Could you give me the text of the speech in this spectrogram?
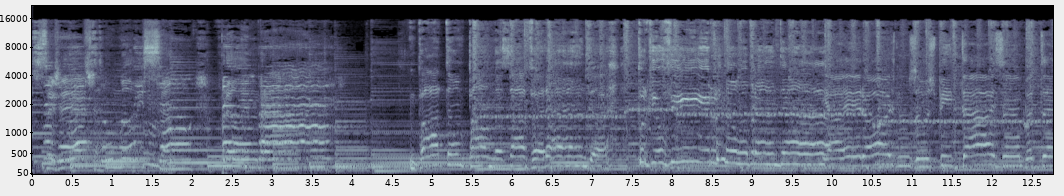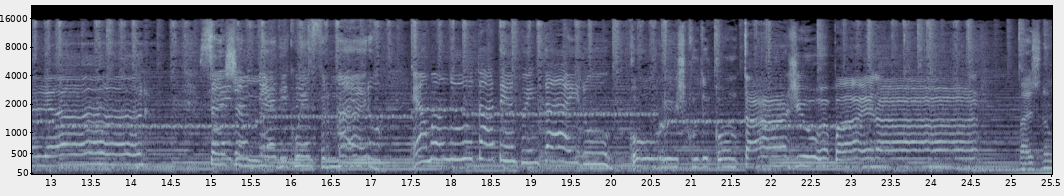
Seja esta uma lição para lembrar. Batam palmas à varanda, porque o vírus não abranda. E há heróis nos hospitais a batalhar. Seja médico, enfermeiro, é uma luta a tempo inteiro. Com risco de contágio a pairar. Mas no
